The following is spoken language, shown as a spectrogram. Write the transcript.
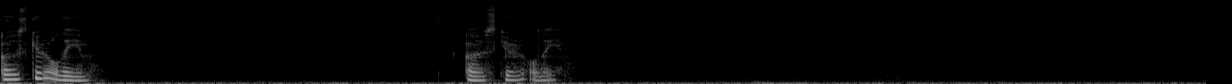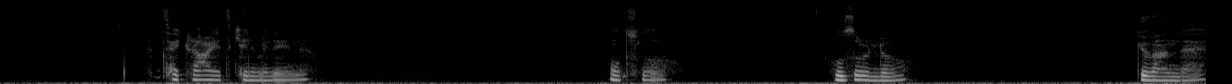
Özgür olayım. Özgür olayım. Ve tekrar et kelimelerini. Mutlu, huzurlu, güvende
